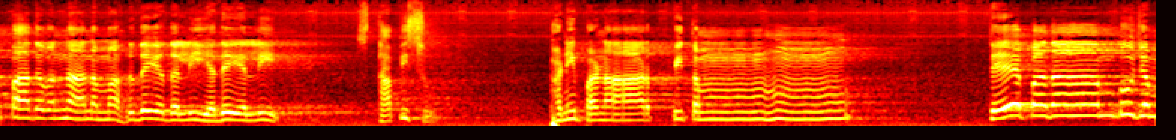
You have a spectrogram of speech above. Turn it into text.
ಪಾದವನ್ನು ನಮ್ಮ ಹೃದಯದಲ್ಲಿ, ಎದೆಯಲ್ಲಿ ಸ್ಥಾಪಿಸು. ಫಣಿಪಣಾರ್ಪಿತಂ. ತೇ ಪದಾಂಬುಜಂ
